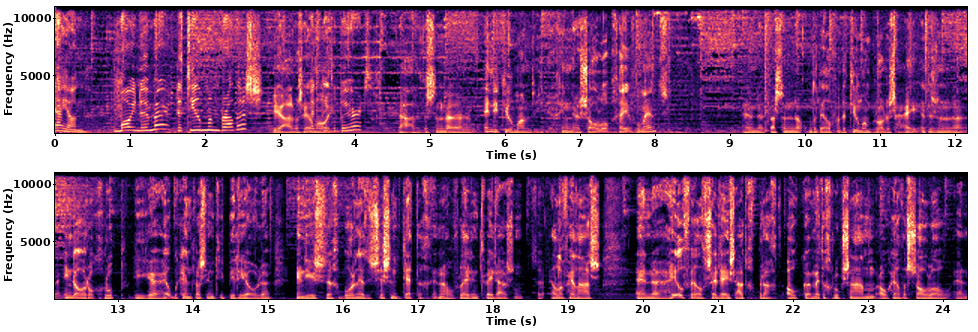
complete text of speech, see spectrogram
Ja, Jan. Mooi nummer, de Tielman Brothers. Ja, dat was heel met mooi. Little Bird. Ja, dat is een, eh, Andy Tielman die ging eh, solo op een gegeven moment. En het was een eh, onderdeel van de Tielman Brothers. Hij. Het is een uh, Indo-rockgroep die heel bekend was in die periode. En die is geboren in 1936 en overleden in 2011 helaas. En heel veel cd's uitgebracht. Ook met de groep samen, maar ook heel wat solo. En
